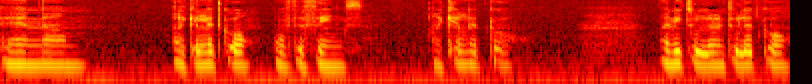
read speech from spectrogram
and um i can let go of the things i can let go I need to learn to let go.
